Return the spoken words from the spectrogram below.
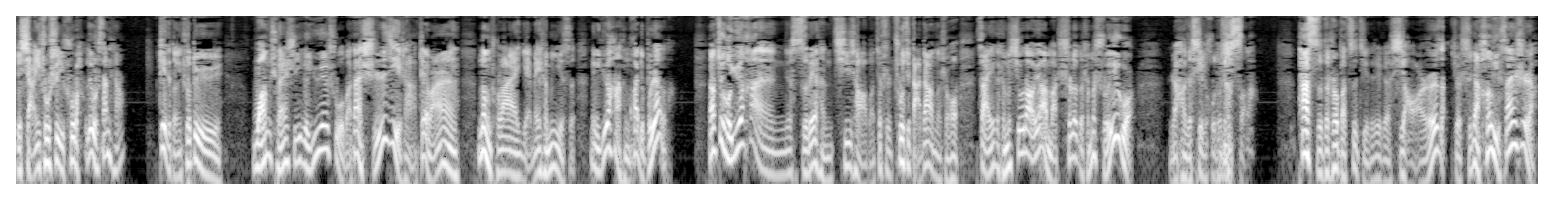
就想一出是一出吧。六十三条，这个等于说对。王权是一个约束吧，但实际上这玩意儿弄出来也没什么意思。那个约翰很快就不认了，然后最后约翰死的也很蹊跷吧，就是出去打仗的时候，在一个什么修道院吧，吃了个什么水果，然后就稀里糊涂就死了。他死的时候把自己的这个小儿子，就实际上亨利三世啊，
